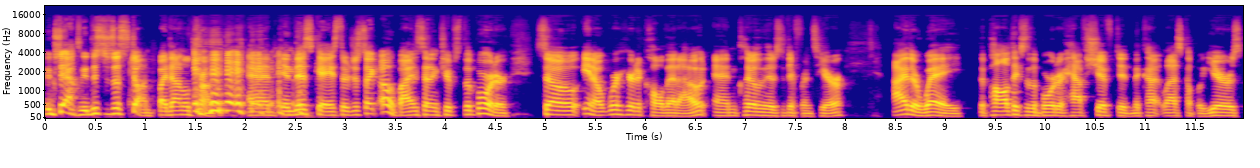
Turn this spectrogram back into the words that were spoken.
exactly. This is a stunt by Donald Trump. and in this case, they're just like, oh, Biden's sending troops to the border. So, you know, we're here to call that out. And clearly there's a difference here either way, the politics of the border have shifted in the last couple of years.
